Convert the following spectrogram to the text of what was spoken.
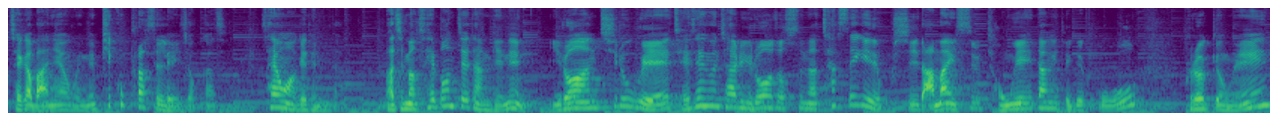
제가 많이 하고 있는 피코프락셀 레이저까지 사용하게 됩니다. 마지막 세 번째 단계는 이러한 치료 후에 재생은 잘 이루어졌으나 착색이 혹시 남아있을 경우에 해당이 되겠고 그럴 경우에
